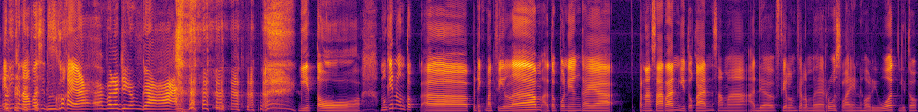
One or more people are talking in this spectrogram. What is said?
Eh, ini kenapa sih? Terus gue kayak eh, pada diem gak? gitu. Mungkin untuk eh, penikmat film ataupun yang kayak penasaran gitu kan sama ada film-film baru selain Hollywood gitu.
